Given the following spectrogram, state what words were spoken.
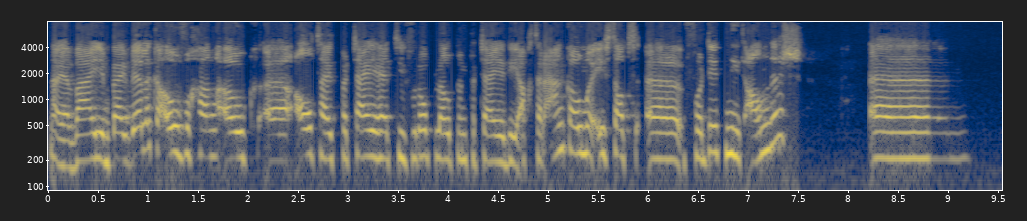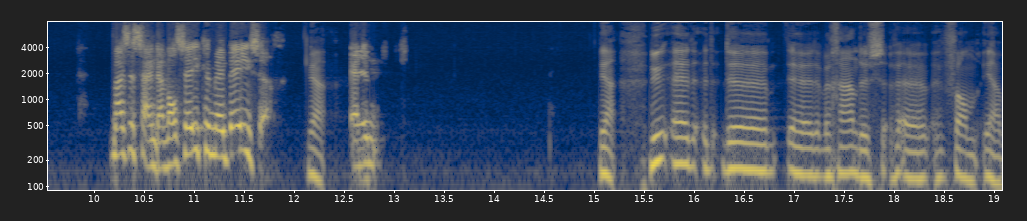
nou ja, waar je bij welke overgang ook uh, altijd partijen hebt die voorop lopen en partijen die achteraan komen, is dat voor dit niet anders. Ehm, maar ze zijn daar wel zeker mee bezig. Ja. En ja, nu de, de, de, we gaan dus uh, van, ja,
